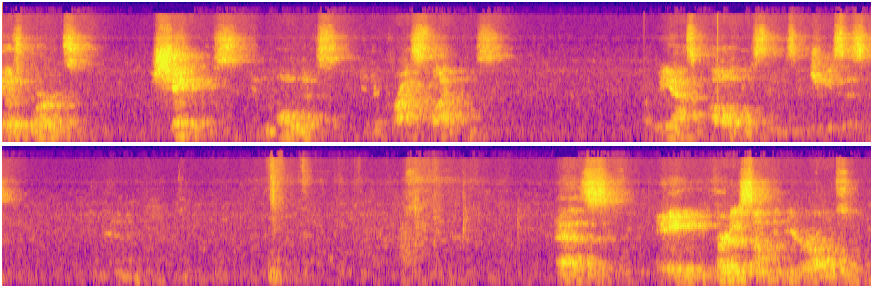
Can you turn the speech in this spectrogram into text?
Those words shape us and mold us into Christ's likeness. Lord, we ask all of these things in Jesus' name. Amen. As a 30 something year old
